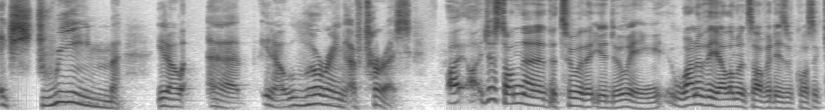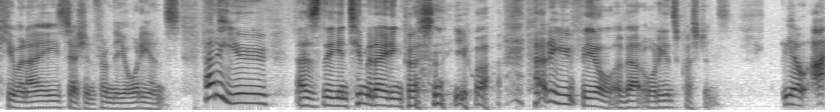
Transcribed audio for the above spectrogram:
extreme, you know, uh, you know, luring of tourists. I, I, just on the, the tour that you're doing, one of the elements of it is, of course, a Q&A session from the audience. How do you, as the intimidating person that you are, how do you feel about audience questions? You know, I,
